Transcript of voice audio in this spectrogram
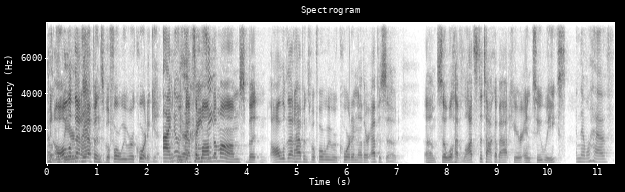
mean, Elbow all beer. of that happens before we record again. I know, We've got that some mom to moms, but all of that happens before we record another episode. Um, so we'll have lots to talk about here in two weeks. And then we'll have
